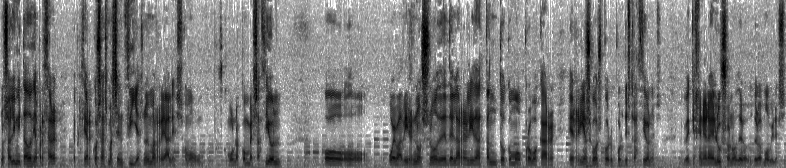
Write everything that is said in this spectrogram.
nos ha limitado de apreciar, apreciar cosas más sencillas ¿no? y más reales, como, pues, como una conversación o, o, evadirnos ¿no? de, la realidad tanto como provocar eh, riesgos por, por distracciones que genera el uso ¿no? de, de los móviles.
